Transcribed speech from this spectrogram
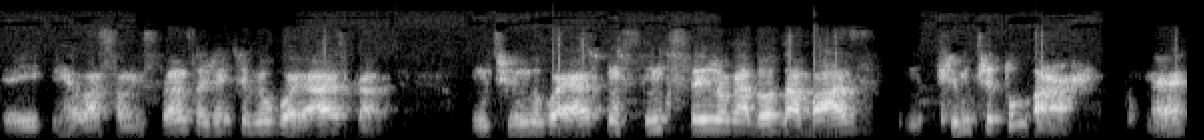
E em relação a Santos, a gente viu o Goiás, cara, um time do Goiás com cinco, seis jogadores da base, um time titular, né?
